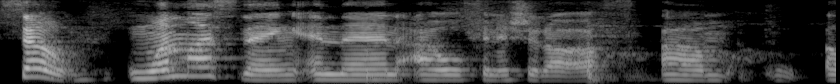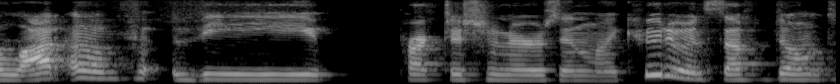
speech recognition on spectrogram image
so, one last thing, and then I will finish it off. Um, a lot of the practitioners in, like, hoodoo and stuff don't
